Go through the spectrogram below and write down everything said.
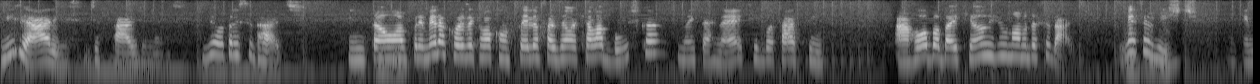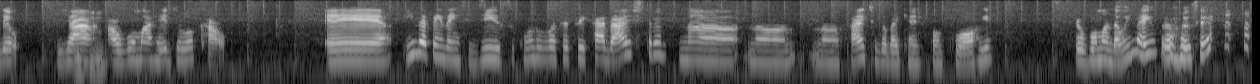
milhares de páginas de outras cidades. Então, uhum. a primeira coisa que eu aconselho é fazer aquela busca na internet e botar assim, arroba Bikeanjo, o nome da cidade. Ver uhum. se existe, entendeu? Já uhum. alguma rede local. É, independente disso, quando você se cadastra na, na, na site do bikeanjo.org, eu vou mandar um e-mail para você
